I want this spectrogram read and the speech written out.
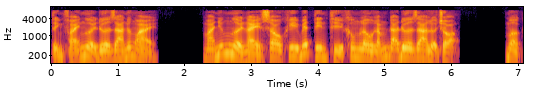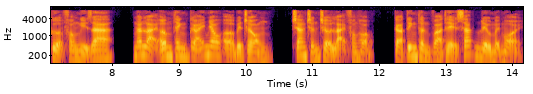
tỉnh phái người đưa ra nước ngoài. Mà những người này sau khi biết tin thì không lâu lắm đã đưa ra lựa chọn. Mở cửa phòng nghỉ ra, ngăn lại âm thanh cãi nhau ở bên trong, Trang chấn trở lại phòng họp, cả tinh thần và thể xác đều mệt mỏi,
